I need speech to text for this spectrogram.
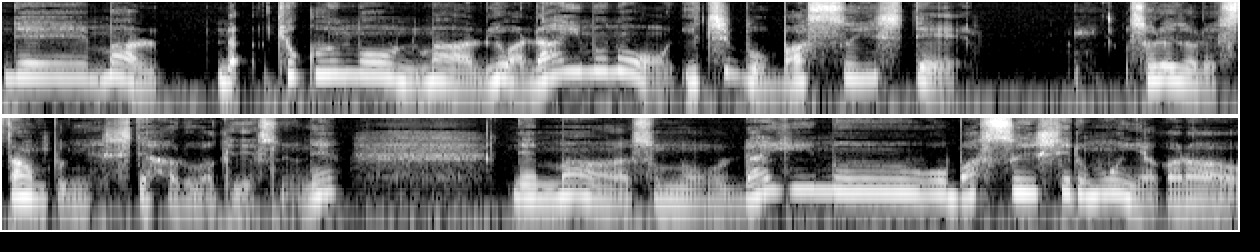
で、まあ、曲の、まあ、要はライブの一部を抜粋して、それぞれスタンプにしてはるわけですよね。で、まあ、その、ライムを抜粋してるもんやから、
